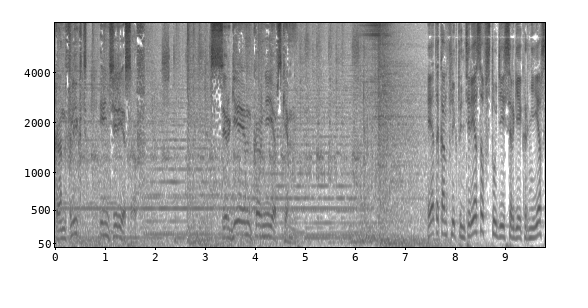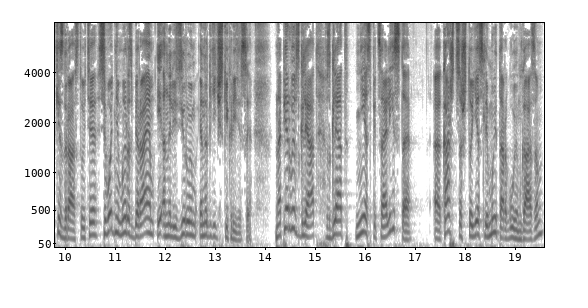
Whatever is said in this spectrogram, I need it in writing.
Конфликт интересов с Сергеем Корнеевским. Это «Конфликт интересов» в студии Сергей Корнеевский. Здравствуйте. Сегодня мы разбираем и анализируем энергетические кризисы. На первый взгляд, взгляд не специалиста, э, кажется, что если мы торгуем газом,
